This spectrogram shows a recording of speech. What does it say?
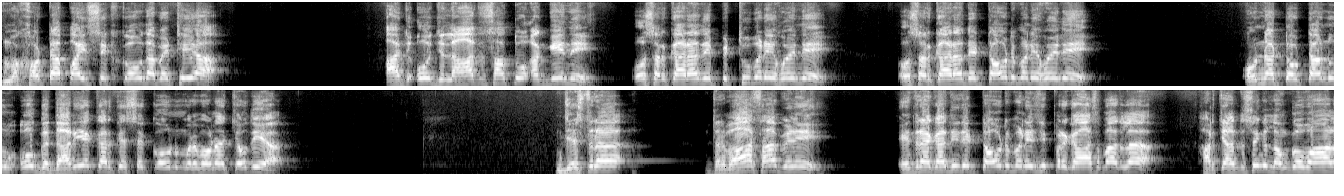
ਮਖੌਟਾ ਪਾਈ ਸਿੱਖ ਕੌਮ ਦਾ ਬੈਠੇ ਆ, ਅੱਜ ਉਹ ਜਲਾਦ ਸਭ ਤੋਂ ਅੱਗੇ ਨੇ, ਉਹ ਸਰਕਾਰਾਂ ਦੇ ਪਿੱਠੂ ਬਣੇ ਹੋਏ ਨੇ। ਉਹ ਸਰਕਾਰਾਂ ਦੇ ਟੌਟ ਬਣੇ ਹੋਏ ਨੇ। ਉਹਨਾਂ ਟੌਟਾਂ ਨੂੰ ਉਹ ਗਦਾਰੀਆਂ ਕਰਕੇ ਸਿੱਖ ਕੌਮ ਨੂੰ ਮਰਵਾਉਣਾ ਚਾਹੁੰਦੇ ਆ। ਜਿਸ ਤਰ੍ਹਾਂ ਦਰਬਾਰ ਸਾਹਿਬ ਵੇਲੇ ਇੰਦਰਾ ਗਾਂਧੀ ਦੇ ਟੌਟ ਬਣੇ ਸੀ ਪ੍ਰਕਾਸ਼ ਬਾਦਲਾ, ਹਰਚੰਦ ਸਿੰਘ ਲੌਂਗੋਵਾਲ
